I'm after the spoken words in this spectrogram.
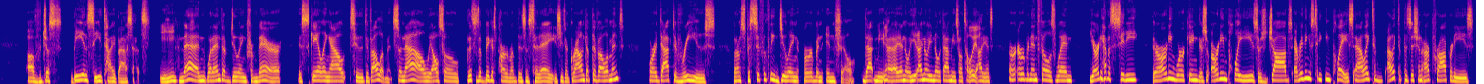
Of just B and C type assets. Mm-hmm. And then what I ended up doing from there is scaling out to development. So now we also, this is the biggest part of our business today, is either ground up development or adaptive reuse. But I'm specifically doing urban infill. That means Yeah. I, I know you, I know you know what that means. So I'll tell Oh, the yeah. audience. Ur- urban infill is when you already have a city, they're already working, there's already employees, there's jobs, everything is taking place. And I like to I like to position our properties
